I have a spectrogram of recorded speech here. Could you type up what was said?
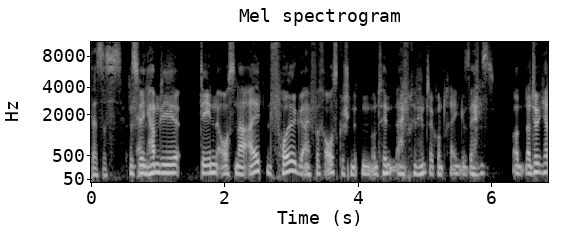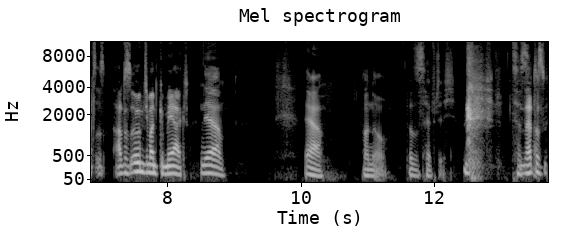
Das ist. Deswegen haben die den aus einer alten Folge einfach rausgeschnitten und hinten einfach in den Hintergrund reingesetzt. Und natürlich hat es, hat es irgendjemand gemerkt. Ja. Ja. Oh no. Das ist heftig. Das hat das, hat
